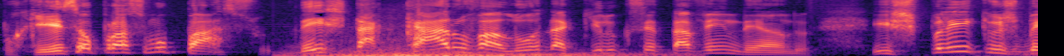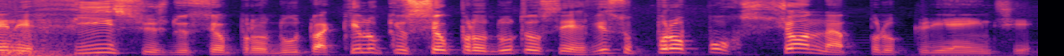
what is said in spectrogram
Porque esse é o próximo passo: destacar o valor daquilo que você está vendendo. Explique os benefícios do seu produto, aquilo que o seu produto ou serviço proporciona para o cliente.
